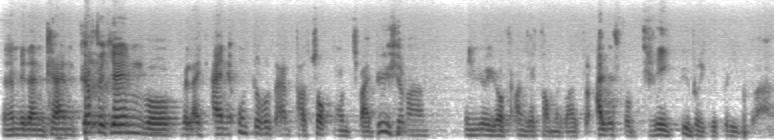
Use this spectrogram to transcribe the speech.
äh, mit einem kleinen Köfferchen, wo vielleicht eine Unterhose, ein paar Socken und zwei Bücher waren, in New York angekommen war, so alles vom Krieg übrig geblieben war.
